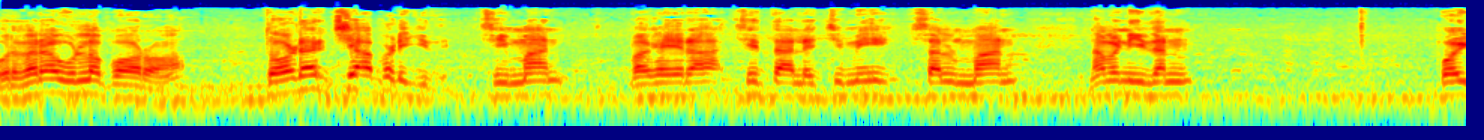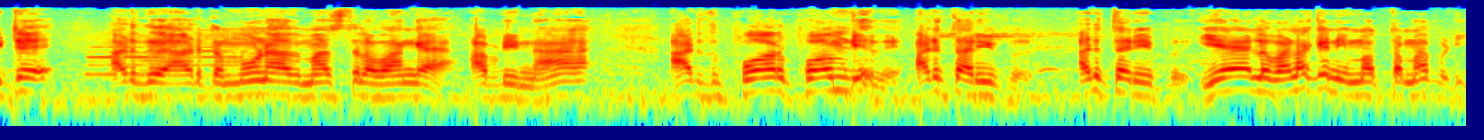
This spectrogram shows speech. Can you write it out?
ஒரு தடவை உள்ளே போகிறோம் தொடர்ச்சியாக படிக்குது. சீமான் வகைரா சீதா லட்சுமி சல்மான் நவநீதன். போயிட்டு அடுத்து அடுத்த மூணாவது மாதத்தில் வாங்க. அப்படின்னா அடுத்து போற போக முடியாது. அடுத்த அறிவிப்பு அடுத்த அறிவிப்பு. ஏழு வழக்கை நீ மொத்தமாக படி.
